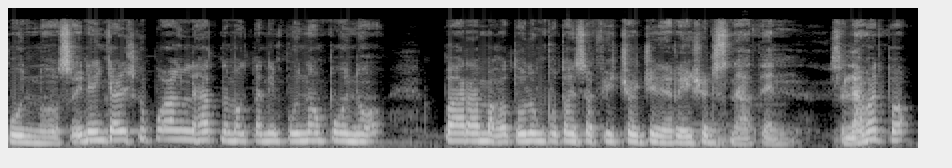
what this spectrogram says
puno. So, in-encourage ko po ang lahat na magtanim po ng puno para makatulong po tayo sa future generations natin. Salamat po!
